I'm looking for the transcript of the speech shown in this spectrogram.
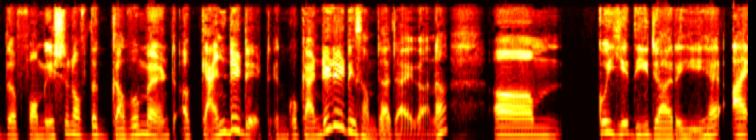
the formation of the government a candidate इनको कैंडिडेट ही समझा जाएगा ना? Um, कोई ये दी जा रही है। आई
